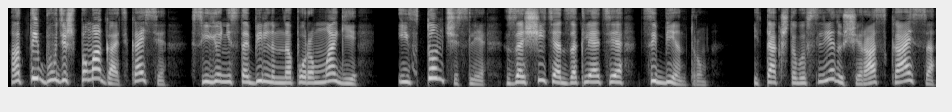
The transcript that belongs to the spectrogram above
А ты будешь помогать Кайсе с ее нестабильным напором магии и в том числе защите от заклятия Цибентрум. И так, чтобы в следующий раз Кайса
